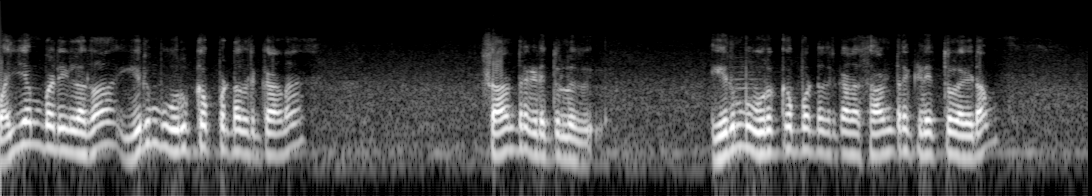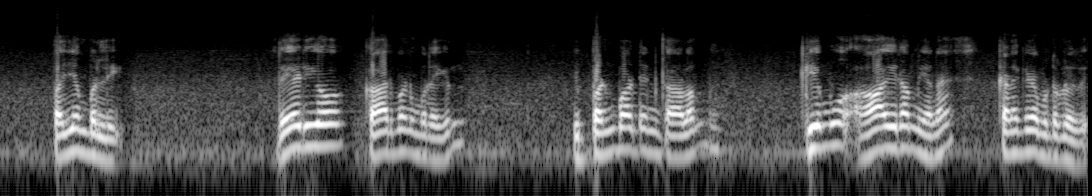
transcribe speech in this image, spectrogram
மையம்படியில் தான் இரும்பு உருக்கப்பட்டதற்கான சான்று கிடைத்துள்ளது. இரும்பு உருக்கப்பட்டதற்கான சான்று கிடைத்துள்ள இடம் பையம்பள்ளி. ரேடியோ கார்பன் முறையில் இப்பண்பாட்டின் காலம் கிமு ஆயிரம் என கணக்கிடப்பட்டுள்ளது.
